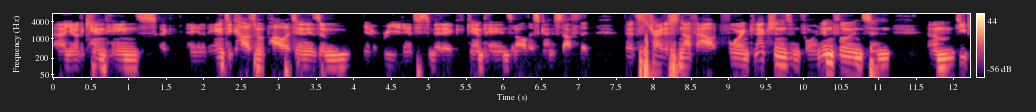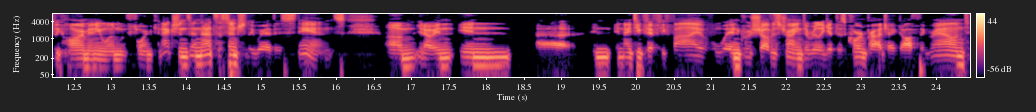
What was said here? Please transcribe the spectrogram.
uh, you know, the campaigns you know, the anti-cosmopolitanism, you know, read anti-Semitic campaigns and all this kind of stuff that that's try to snuff out foreign connections and foreign influence and um, deeply harm anyone with foreign connections, and that's essentially where this stands. Um, you know, in in, uh, in in 1955, when Khrushchev is trying to really get this corn project off the ground,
